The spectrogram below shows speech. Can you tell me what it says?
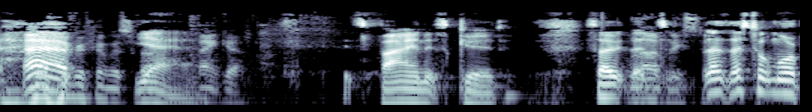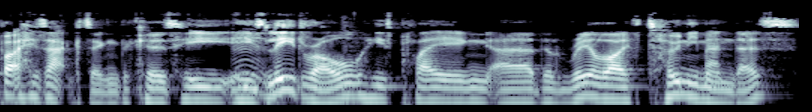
ah, everything was fine. Yeah. thank God. It's fine. It's good. So let's, let- let's talk more about his acting because he his Mm. lead role he's playing uh, the real life Tony Mendez,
